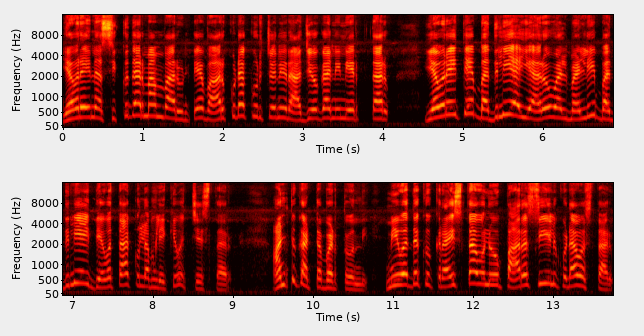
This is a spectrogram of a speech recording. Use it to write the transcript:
ఎవరైనా సిక్కు ధర్మం వారు ఉంటే వారు కూడా కూర్చొని రాజయోగాన్ని నేర్పుతారు. ఎవరైతే బదిలీ అయ్యారో వాళ్ళు మళ్ళీ బదిలీ అయి దేవతాకులంలోకి వచ్చేస్తారు. అంటు కట్టబడుతోంది మీ వద్దకు క్రైస్తవులు పారసీయులు కూడా వస్తారు.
